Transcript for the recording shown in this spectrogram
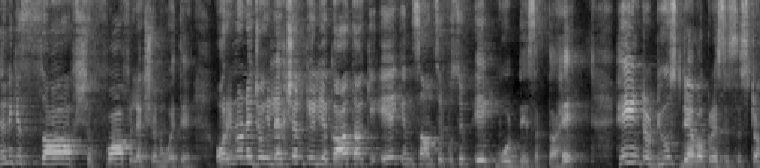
यानी कि साफ़ शफाफ इलेक्शन हुए थे। और इन्होंने जो इलेक्शन के लिए कहा था कि एक इंसान सिर्फ़ और सिर्फ़ एक वोट दे सकता है। ही इंट्रोड्यूस डेमोक्रेसी सिस्टम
